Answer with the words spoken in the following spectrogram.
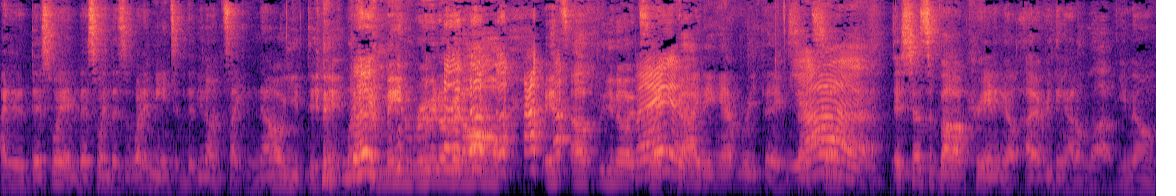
I did it this way and this way. and This is what it means. And you know, it's like no, you didn't. Like the main root of it all, it's up. You know, it's Right. like guiding everything. So, Yeah. so it's just about creating a, everything out of love. You know.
